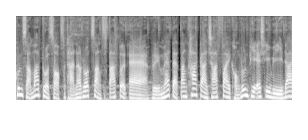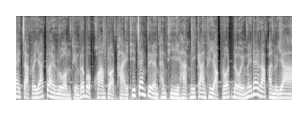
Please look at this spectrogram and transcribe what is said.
คุณสามารถตรวจสอบสถานะรถสั่งสตาร์ทเปิดแอร์หรือแม้แต่ตั้งค่าการชาร์จไฟของรุ่น PHEV ได้จากระยะไกลรวมถึงระบบความปลอดภัยที่แจ้งเตือนทันทีหากมีการขยับรถโดยไม่ได้รับอนุญา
